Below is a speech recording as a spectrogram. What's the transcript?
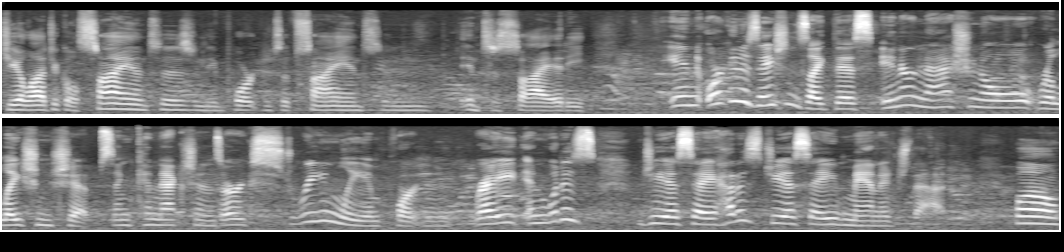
geological sciences and the importance of science in, in society. In organizations like this, international relationships and connections are extremely important, right? And what is GSA, how does GSA manage that? Well,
